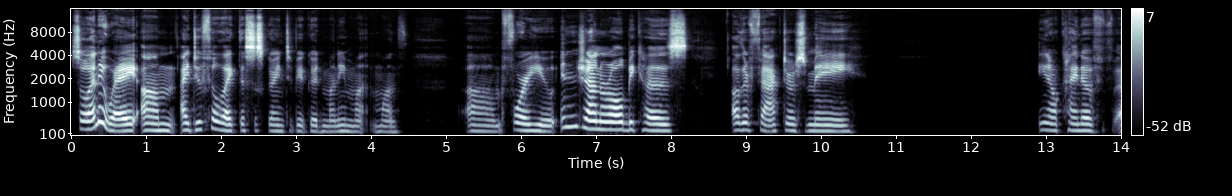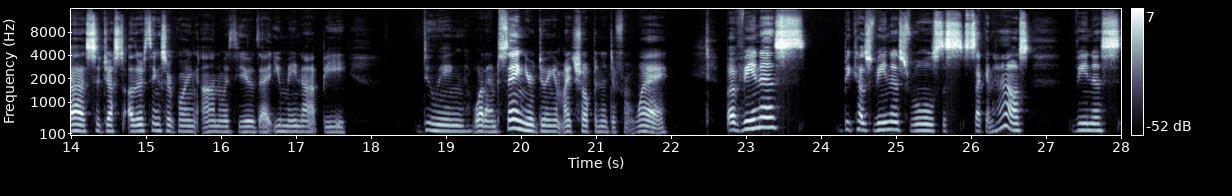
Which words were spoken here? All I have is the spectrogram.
So anyway, um, I do feel like this is going to be a good money mo- month um, for you in general because other factors may, you know, kind of uh, suggest other things are going on with you that you may not be doing what I'm saying you're doing. It might show up in a different way. But Venus, because Venus rules the second house, Venus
